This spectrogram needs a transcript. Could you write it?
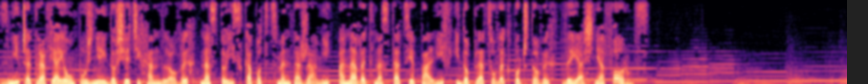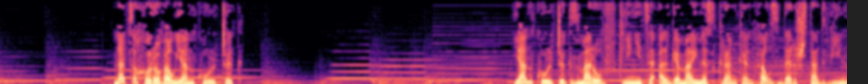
Znicze trafiają później do sieci handlowych, na stoiska pod cmentarzami, a nawet na stacje paliw i do placówek pocztowych, wyjaśnia Forbes. Na co chorował Jan Kulczyk? Jan Kulczyk zmarł w klinice Allgemeines Krankenhaus der Stadt Wien,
